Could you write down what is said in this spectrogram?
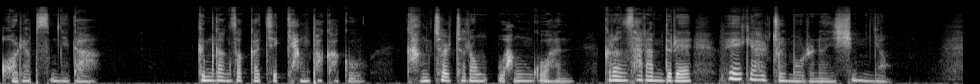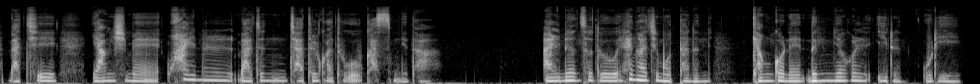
어렵습니다. 금강석같이 강팍하고 강철처럼 완고한 그런 사람들의 회개할 줄 모르는 심령. 마치 양심의 화인을 맞은 자들과도 같습니다. 알면서도 행하지 못하는 경건의 능력을 잃은 우리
